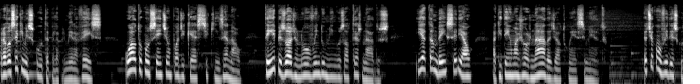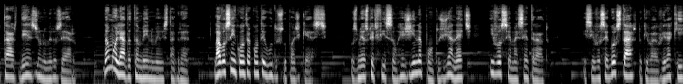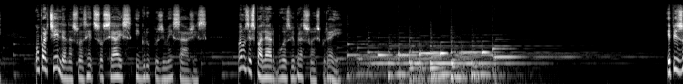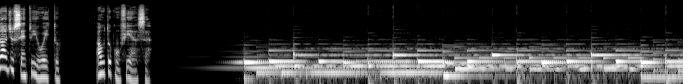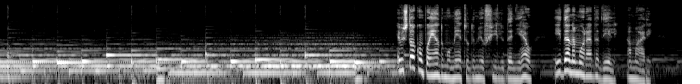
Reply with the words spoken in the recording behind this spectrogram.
Para você que me escuta pela primeira vez, o Autoconsciente é um podcast quinzenal. Tem episódio novo em domingos alternados. E é também serial. Aqui tem uma jornada de autoconhecimento. Eu te convido a escutar desde o número zero. Dá uma olhada também no meu Instagram. Lá você encontra conteúdos do podcast. Os meus perfis são regina.gianete e você mais centrado. E se você gostar do que vai ouvir aqui, Compartilha nas suas redes sociais e grupos de mensagens. Vamos espalhar boas vibrações por aí. Episódio 108 Autoconfiança estou acompanhando o momento do meu filho Daniel e da namorada dele, a Mari.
